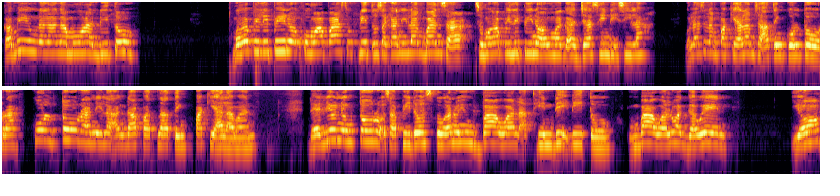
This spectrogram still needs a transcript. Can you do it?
Kami yung nangangamuhan dito. Mga Pilipino ang pumapasok dito sa kanilang bansa, so mga Pilipino ang mag-adjust, hindi sila. Wala silang pakialam sa ating kultura. Kultura nila ang dapat nating pakialaman. Dahil yun yung turo sa PIDOS kung ano yung bawal at hindi dito. Yung bawal, wag gawin. Yun.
